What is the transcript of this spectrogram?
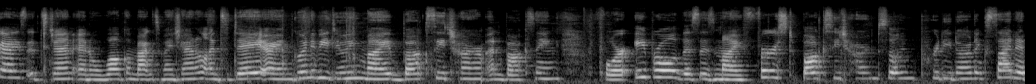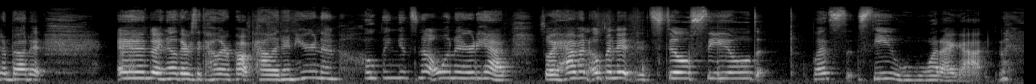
Hi guys, it's Jen and welcome back to my channel and today I am going to be doing my BoxyCharm unboxing for April. This is my first BoxyCharm so I'm pretty darn excited about it. And I know there's a ColourPop palette in here and I'm hoping it's not one I already have. So I haven't opened it, it's still sealed. Let's see what I got.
